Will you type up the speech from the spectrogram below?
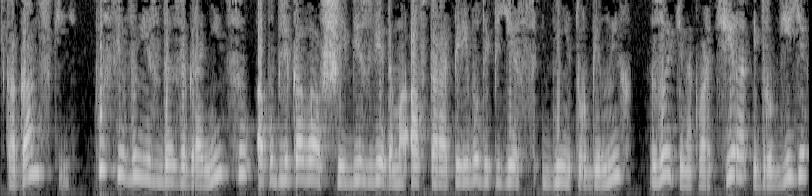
Каганский, после выезда за границу, опубликовавший без ведома автора переводы пьес «Дни Турбиных», «Зойкина квартира» и другие,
